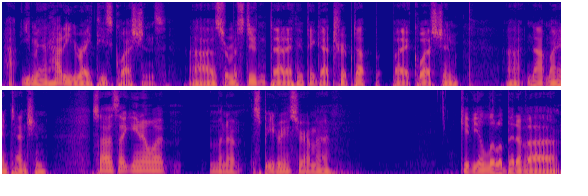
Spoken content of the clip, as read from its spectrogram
how, man, how do you write these questions? Uh, it's from a student that I think they got tripped up by a question. Uh, not my intention. So I was like, you know what? I'm gonna speed racer. I'm gonna give you a little bit of a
